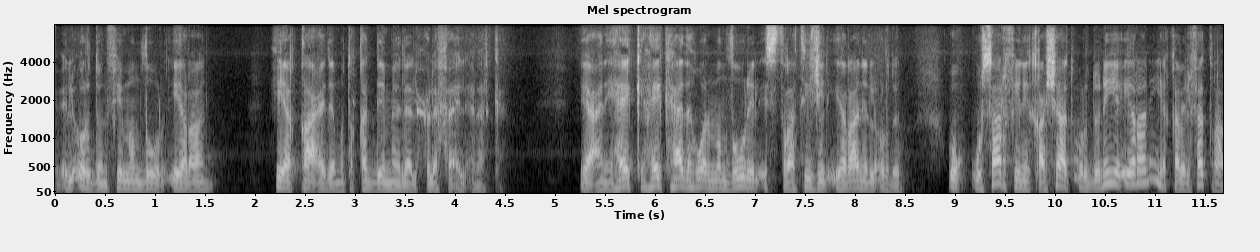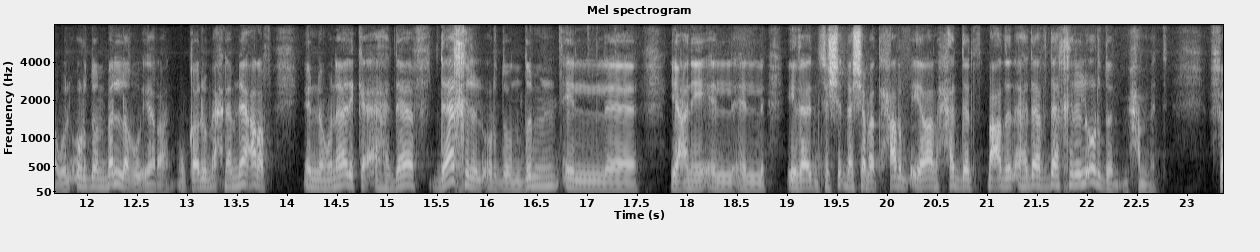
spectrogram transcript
الأردن في منظور إيران هي قاعدة متقدمة للحلفاء الأمريكان. يعني هيك هيك هذا هو المنظور الاستراتيجي الإيراني للأردن. وصار في نقاشات أردنية إيرانية قبل فترة والأردن بلغوا إيران. وقالوا إحنا بنعرف أن هنالك أهداف داخل الأردن ضمن ال يعني ال ال إذا نشبت حرب إيران حددت بعض الأهداف داخل الأردن محمد. ف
